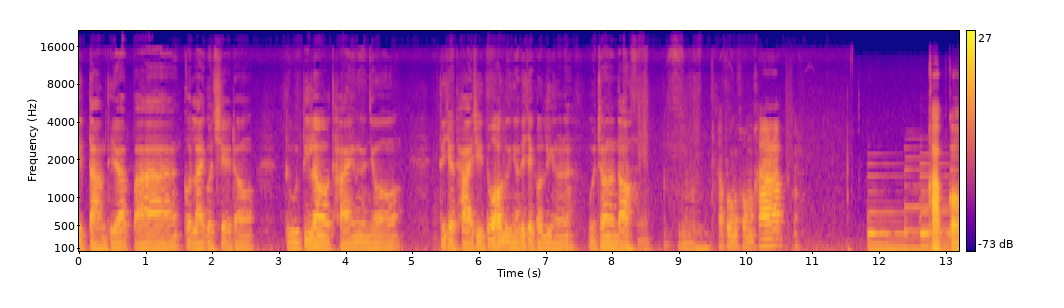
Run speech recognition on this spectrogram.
ติดตามเถอะป้ากดไลค์กดแชร์ดองตูที่เราท้ายเนาะที่จะทายชีตัวเขาหรือเนาะที่จะเกาหลีแล้วนะอุจจารันดาวครับผมขอครับ ครับก็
